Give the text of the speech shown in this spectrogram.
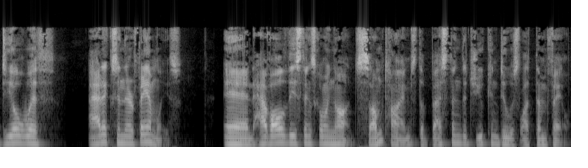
deal with addicts in their families and have all of these things going on. Sometimes the best thing that you can do is let them fail.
